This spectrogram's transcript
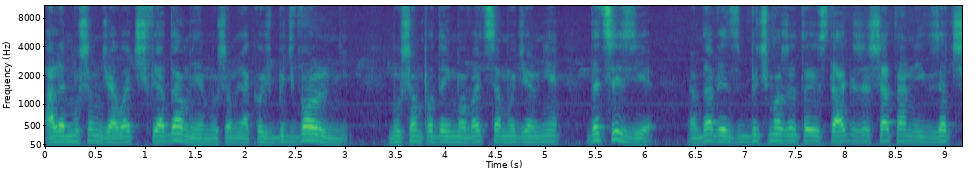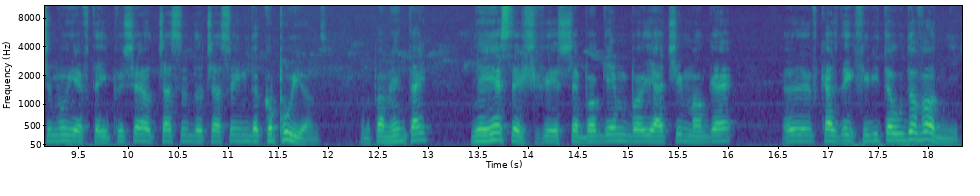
ale muszą działać świadomie, muszą jakoś być wolni, muszą podejmować samodzielnie decyzje. Prawda? Więc być może to jest tak, że szatan ich zatrzymuje w tej pysze od czasu do czasu im dokopując. No pamiętaj, nie jesteś jeszcze Bogiem, bo ja ci mogę y, w każdej chwili to udowodnić.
